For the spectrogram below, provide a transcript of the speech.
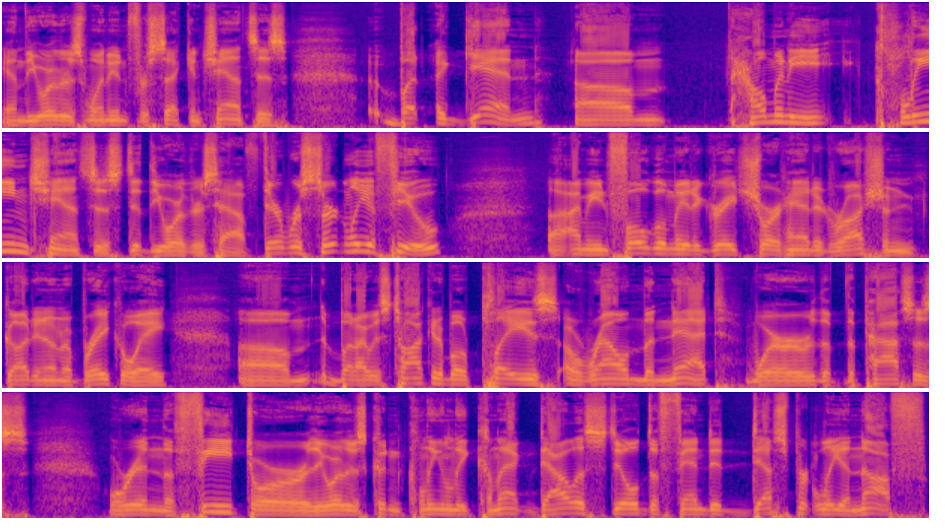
and the Oilers went in for second chances. But again, um, how many clean chances did the Oilers have? There were certainly a few. Uh, I mean, Foegele made a great shorthanded rush and got in on a breakaway. Um, but I was talking about plays around the net where the, the passes were in the feet or the Oilers couldn't cleanly connect. Dallas still defended desperately enough,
